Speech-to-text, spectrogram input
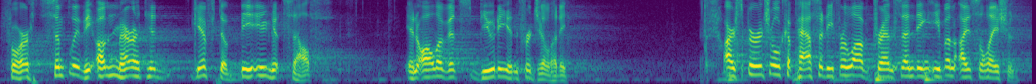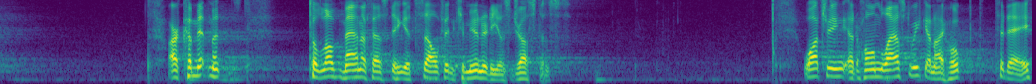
for simply the unmerited gift of being itself in all of its beauty and fragility. Our spiritual capacity for love, transcending even isolation. Our commitment to love manifesting itself in community as justice. Watching at home last week, and I hope today,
